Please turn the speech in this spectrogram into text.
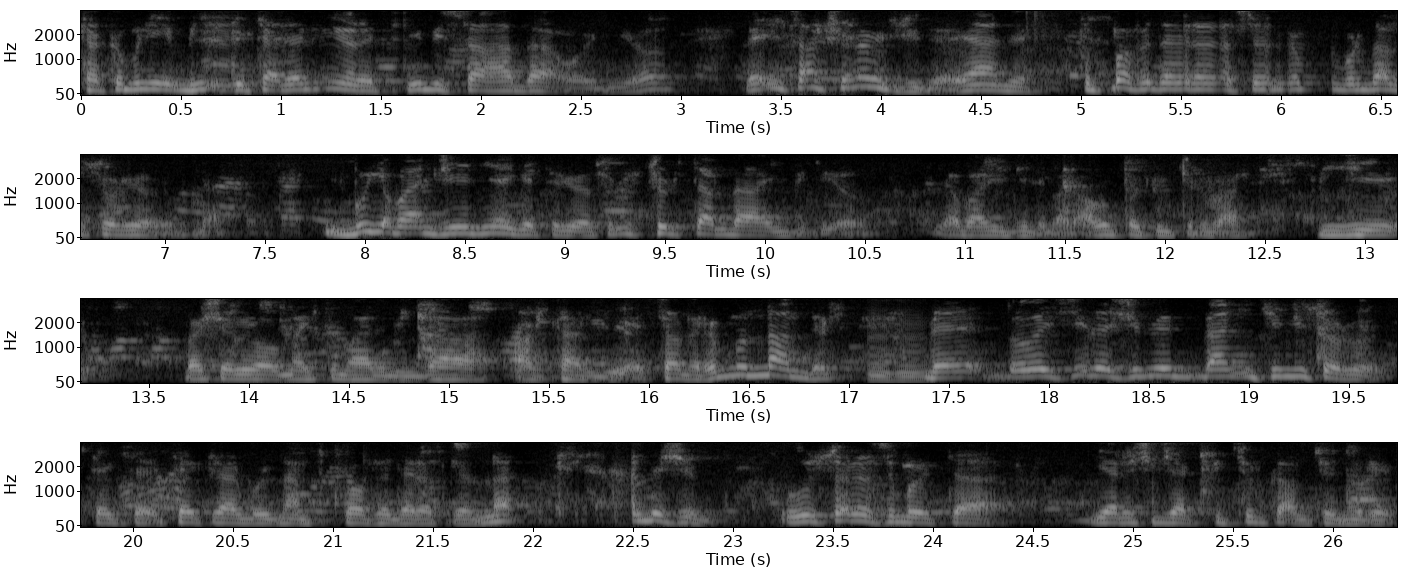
takımını bir İtalyan'ın yönettiği bir sahada oynuyor. Ve insan şuna üzülüyor. Yani Futbol Federasyonu buradan soruyorum ben. Bu yabancıyı niye getiriyorsunuz? Türk'ten daha iyi biliyor. Yabancı dili var, Avrupa kültürü var. Bizi başarılı olma ihtimalimiz daha artar diye sanırım bundandır. Ve dolayısıyla şimdi ben ikinci soru tek- tekrar buradan Futbol Federasyonu'na. Kardeşim uluslararası boyutta yarışacak bir Türk antrenörü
